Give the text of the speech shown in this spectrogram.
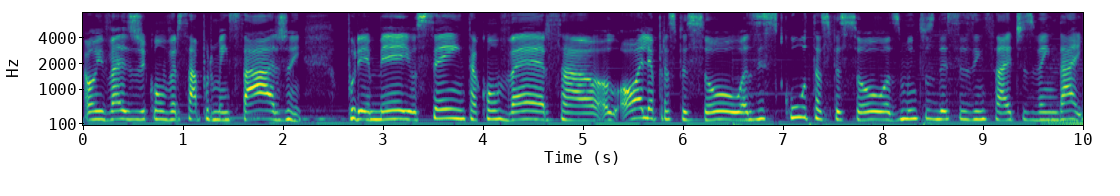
Ao invés de conversar por mensagem, por e-mail, senta, conversa, olha para as pessoas, escuta as pessoas. Muitos desses insights vêm daí.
